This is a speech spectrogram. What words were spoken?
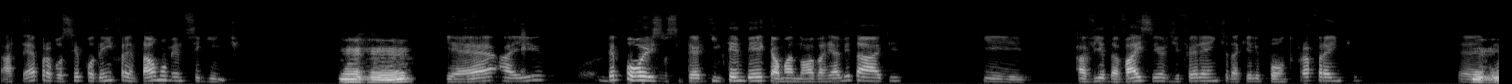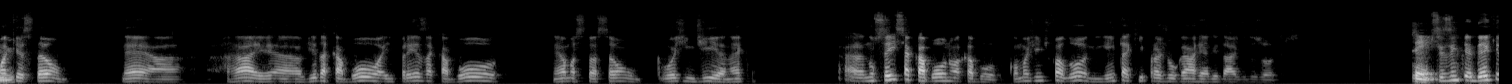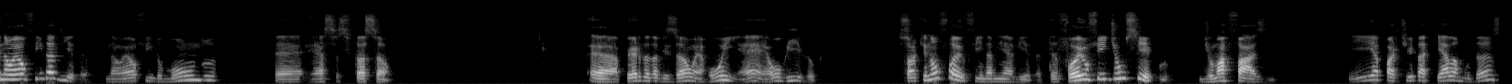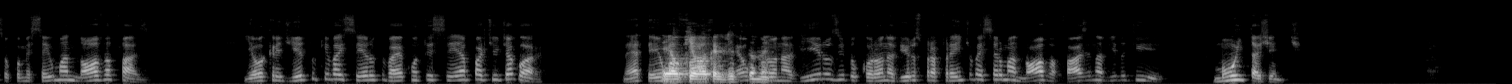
Até para você poder enfrentar o momento seguinte. Uhum. E é aí, depois, você ter que entender que é uma nova realidade, que a vida vai ser diferente daquele ponto para frente. É, uhum. Uma questão, né, a, a, é, a, vida acabou, a empresa acabou, é né, uma situação hoje em dia, né? Não sei se acabou ou não acabou. Como a gente falou, ninguém está aqui para julgar a realidade dos outros. Sim. Precisa entender que não é o fim da vida, não é o fim do mundo, é, essa situação. É, a perda da visão é ruim, é, é horrível. Só que não foi o fim da minha vida. Foi o fim de um ciclo, de uma fase. E a partir daquela mudança, eu comecei uma nova fase. E eu acredito que vai ser o que vai acontecer a partir de agora. Né? Tem é o que eu acredito é o também. coronavírus e do coronavírus para frente vai ser uma nova fase na vida de muita gente.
